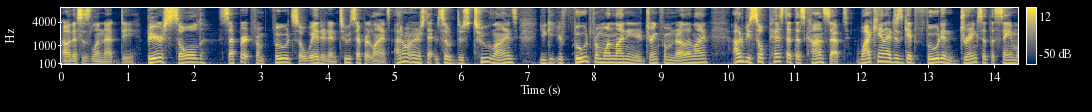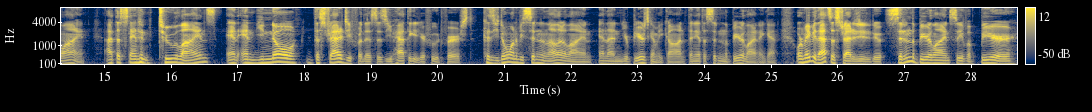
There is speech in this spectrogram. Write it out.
Oh, this is Lynette D. Beer sold separate from food, so waited in two separate lines. I don't understand. So there's two lines. You get your food from one line and your drink from another line. I would be so pissed at this concept. Why can't I just get food and drinks at the same line? Have to stand in two lines, and and you know the strategy for this is you have to get your food first because you don't want to be sitting in the other line and then your beer's gonna be gone. Then you have to sit in the beer line again, or maybe that's a strategy to do: sit in the beer line so you have a beer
